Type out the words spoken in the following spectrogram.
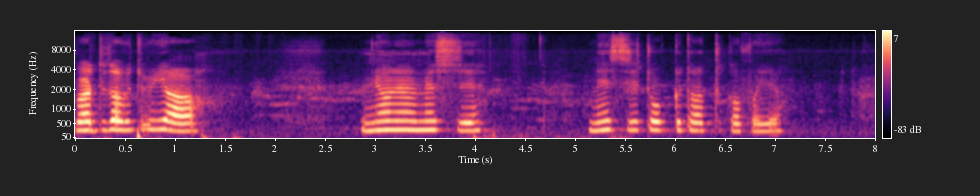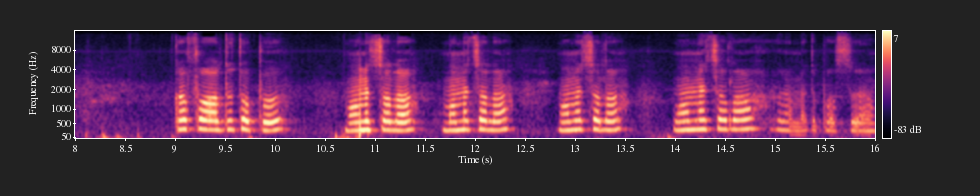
Verdi David Villa. Lionel Messi. Messi çok kötü attı kafayı. Kafa aldı topu. Muhammed Salah. Muhammed Salah. Muhammed Salah. Muhammed Salah veremedi pası.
